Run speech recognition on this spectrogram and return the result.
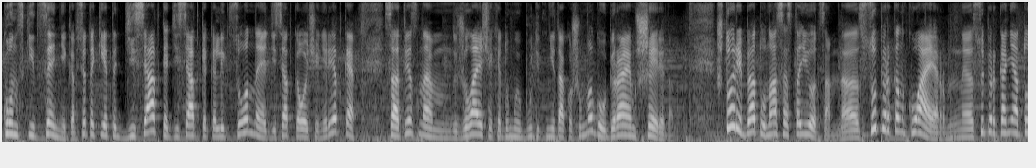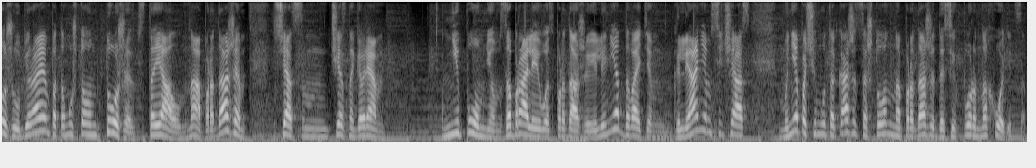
конский ценник. А все-таки это десятка, десятка коллекционная, десятка очень редкая. Соответственно, желающих, я думаю, будет не так уж и много. Убираем Шеридан. Что, ребят, у нас остается? Э, Супер Конквайр. Э, Супер Коня тоже убираем, потому что он тоже стоял на продаже. Сейчас, честно говоря, не помню, забрали его с продажи или нет. Давайте глянем сейчас. Мне почему-то кажется, что он на продаже до сих пор находится.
